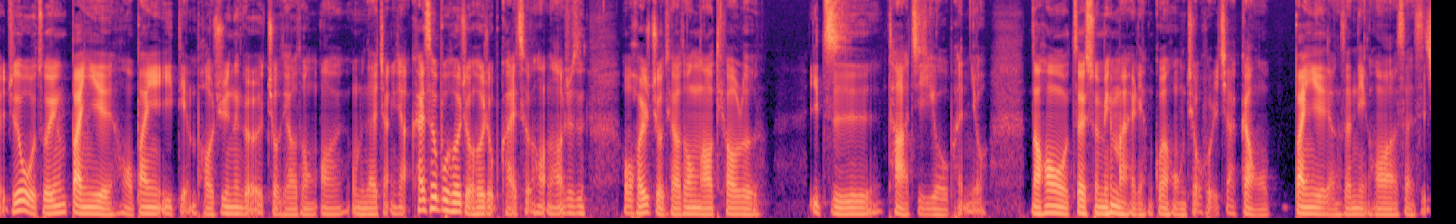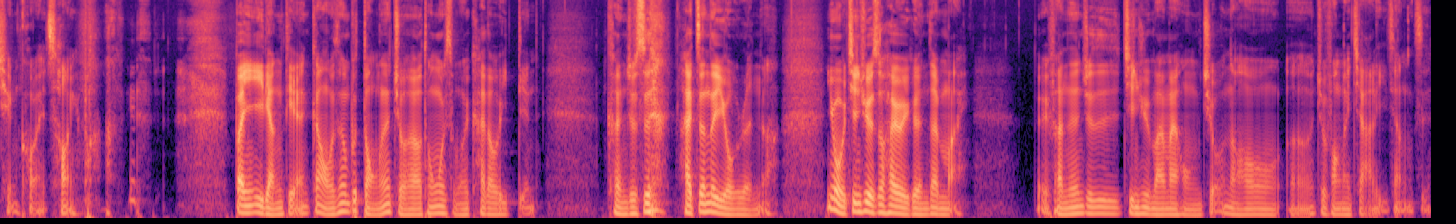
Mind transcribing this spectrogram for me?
对，就是我昨天半夜，我半夜一点跑去那个九条通哦，我们来讲一下，开车不喝酒，喝酒不开车哈。然后就是我跑去九条通，然后挑了一只塔基给我朋友，然后再顺便买了两罐红酒回家。干我半夜两三点花了三四千块，操你妈！半夜一两点，干我真的不懂那九条通为什么会开到一点，可能就是 还真的有人啊，因为我进去的时候还有一个人在买，对，反正就是进去买买红酒，然后呃就放在家里这样子，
